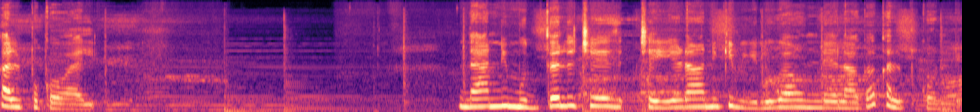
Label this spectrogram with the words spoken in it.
కలుపుకోవాలి. దాన్ని ముద్దలు చే చేయడానికి వీలుగా ఉండేలాగా కలుపుకోండి.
